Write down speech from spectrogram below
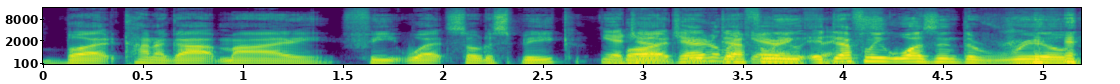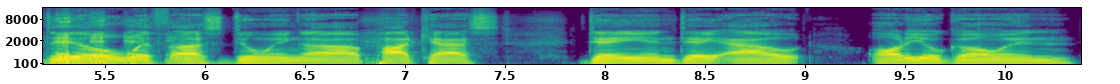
but kind of got my feet wet, so to speak. Yeah, but Jared, it definitely like it definitely wasn't the real deal with us doing uh podcasts day in day out, audio going,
